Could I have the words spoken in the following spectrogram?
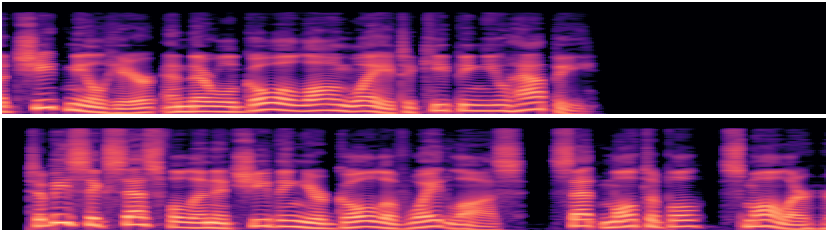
a cheat meal here and there will go a long way to keeping you happy. To be successful in achieving your goal of weight loss, set multiple, smaller,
